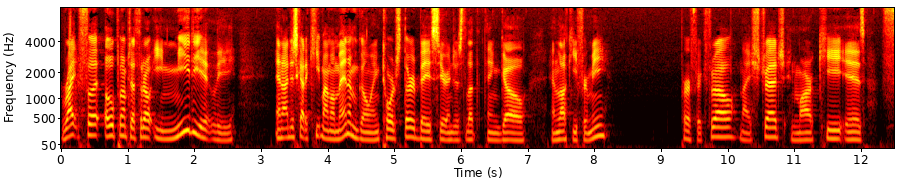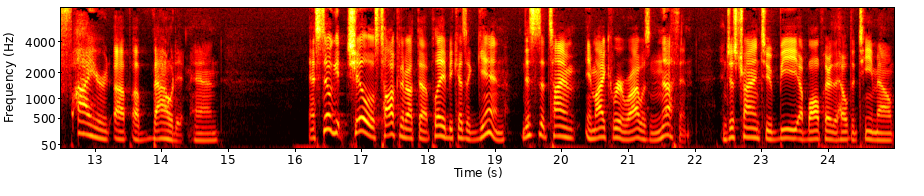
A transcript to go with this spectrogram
Right foot open up to throw immediately. And I just got to keep my momentum going towards third base here and just let the thing go. And lucky for me, perfect throw, nice stretch. And Marquis is fired up about it, man. And I still get chills talking about that play because, again, this is a time in my career where I was nothing and just trying to be a ball player that helped the team out.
